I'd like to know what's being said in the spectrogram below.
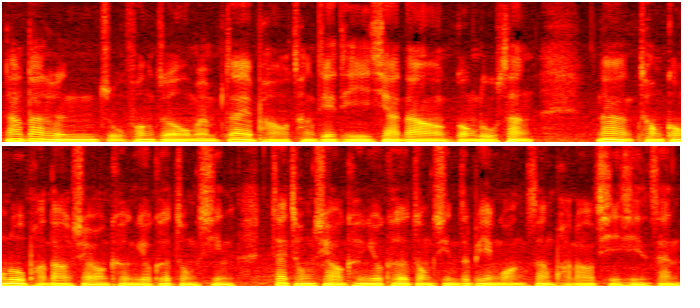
到大屯主峰之后，我们再跑长阶梯下到公路上。那从公路跑到小油坑游客中心，再从小坑游客中心这边往上跑到七星山，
